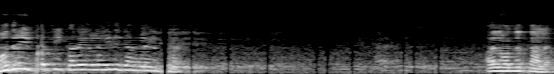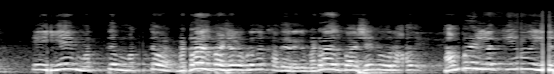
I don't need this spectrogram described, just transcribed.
மதுரை பத்தி கதைகள் எழுதிருக்காங்களே அதுல வந்ததுனால. ஏன் மத்த மத்த மெட்ராஸ் பாஷையில கூட தான் கதை இருக்கு. மெட்ராஸ் பாஷைன்னு ஒரு தமிழ் இலக்கியம் இது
